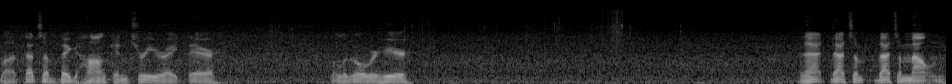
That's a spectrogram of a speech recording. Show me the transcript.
But that's a big honking tree right there. But look over here. And that that's a that's a mountain.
